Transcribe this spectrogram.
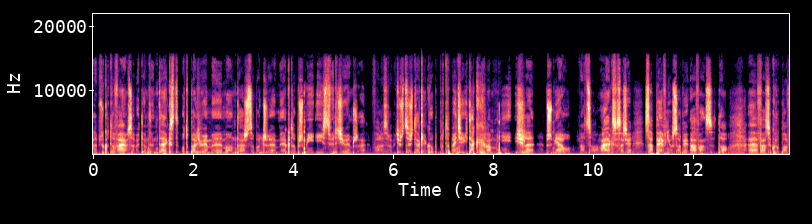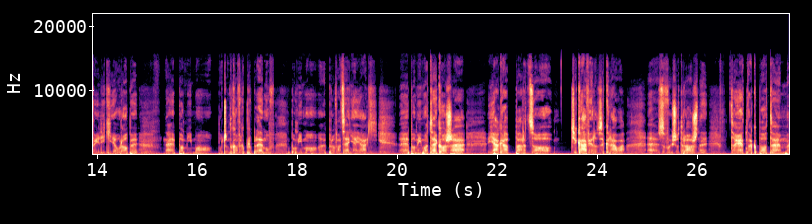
ale przygotowałem sobie tam ten tekst, odpaliłem e, montaż, zobaczyłem jak to brzmi i stwierdziłem, że wolę zrobić już coś takiego, bo to będzie i tak chyba mniej źle brzmiało. No co, a jak w zasadzie zapewnił sobie awans do e, fazy grupowej Ligi Europy, e, pomimo początkowych problemów, pomimo prowadzenia Jagi, pomimo tego, że Jaga bardzo ciekawie rozegrała swój rzut rożny, to jednak potem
